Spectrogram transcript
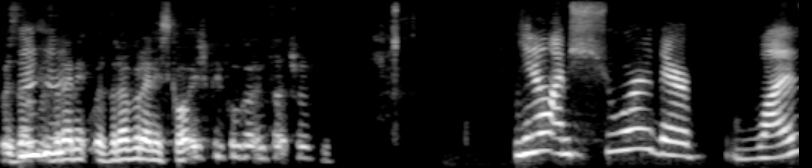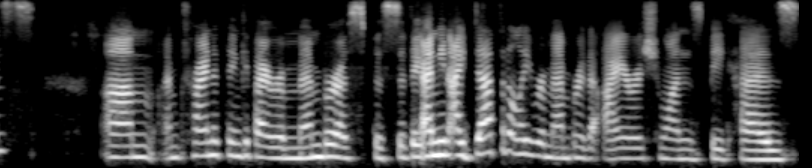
was there mm-hmm. was there any was there ever any Scottish people got in touch with you? You know, I'm sure there was. Um, I'm trying to think if I remember a specific. I mean, I definitely remember the Irish ones because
